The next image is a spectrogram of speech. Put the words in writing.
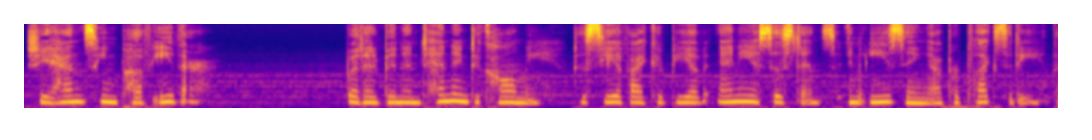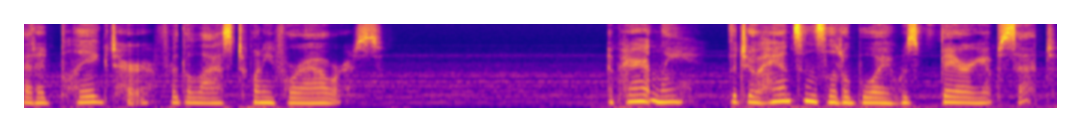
She hadn't seen Puff either, but had been intending to call me to see if I could be of any assistance in easing a perplexity that had plagued her for the last 24 hours. Apparently, the Johansons' little boy was very upset.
